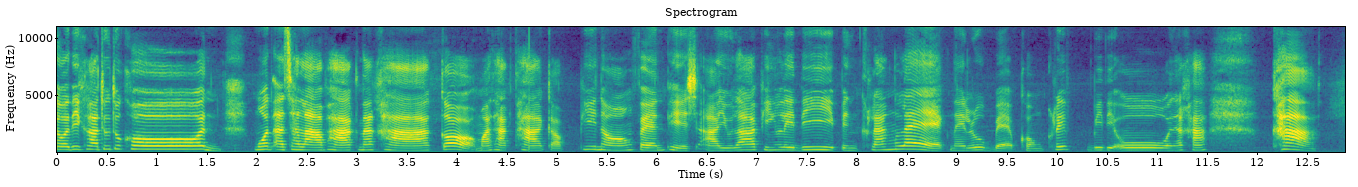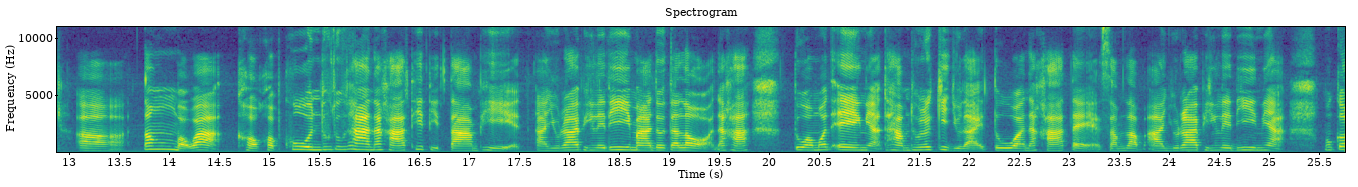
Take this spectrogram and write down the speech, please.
สวัสดีค่ะทุกๆคน มดอัชราพักนะคะ ก็มาทักทายกับพี่น้องแฟนเพจอายุล่าพิงเลดี้เป็นครั้งแรกในรูปแบบของคลิปวิดีโอนะคะ ค่ะ ต้องบอกว่าขอขอบคุณทุกๆท่านนะคะ ที่ติดตามเพจอายุราพิงเลดี้มาโดยตลอดนะคะ ตัวมดเองเนี่ยทำธุรกิจอยู่หลายตัวนะคะ แต่สำหรับอายุราพิงเลดี้เนี่ยมดก็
